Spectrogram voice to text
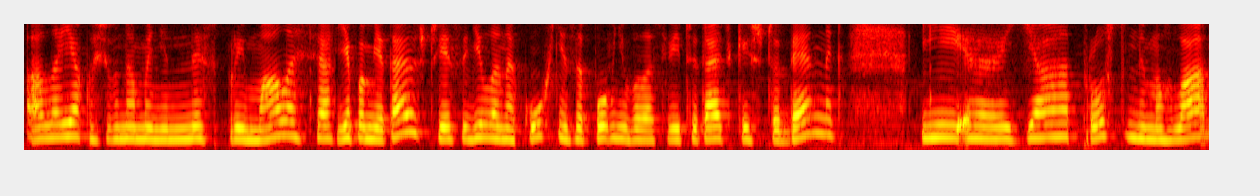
але якось вона мені не сприймалася. Я пам'ятаю, що я сиділа на кухні, заповнювала свій читацький щоденник, і е, я просто не могла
